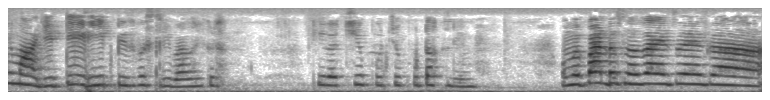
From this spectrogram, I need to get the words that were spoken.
हाय माझी टेडी एकटीच बसली बघा इकडं. तिला चिपू चिपू टाकली मी. मग मी पांडसला जायचं आहे का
